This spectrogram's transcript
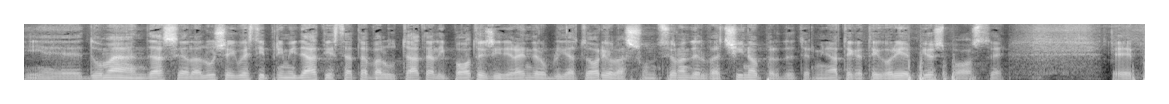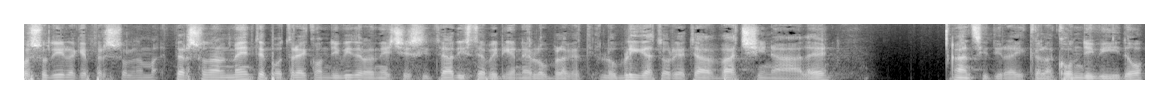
eh, domanda, se alla luce di questi primi dati è stata valutata l'ipotesi di rendere obbligatorio l'assunzione del vaccino per determinate categorie più esposte, eh, posso dire che person- personalmente potrei condividere la necessità di stabilirne l'obblig- l'obbligatorietà vaccinale, anzi direi che la condivido,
